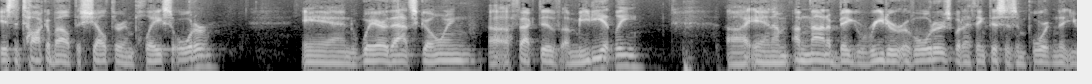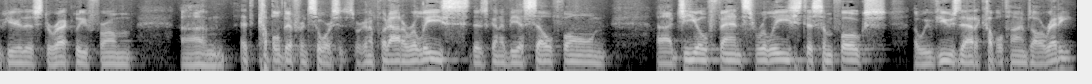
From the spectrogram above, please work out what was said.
is to talk about the shelter in place order and where that's going uh, effective immediately. Uh, and I'm, I'm, not a big reader of orders, but I think this is important that you hear this directly from um, a couple different sources. We're going to put out a release. There's going to be a cell phone geofence release to some folks. we've used that a couple times already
